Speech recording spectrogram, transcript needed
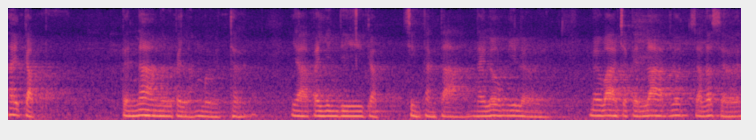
ให้กลับเป็นหน้ามือเป็นหลังมือเถิดอย่าไปยินดีกับสิ่งต่างๆ ในโลกนี้เลย ไม่ว่าจะเป็นลาบยศสารเสริญ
